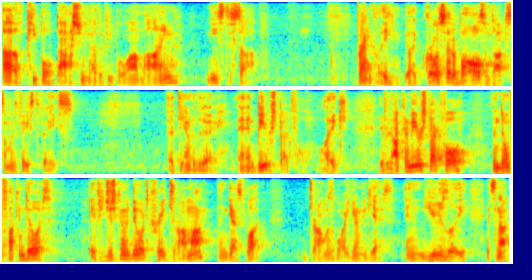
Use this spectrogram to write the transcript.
of people bashing other people online needs to stop. Frankly, like grow a set of balls and talk to somebody face to face at the end of the day and be respectful. Like, if you're not going to be respectful, then don't fucking do it. If you're just to do it to create drama, then guess what? Drama is what you're to get. And usually it's not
